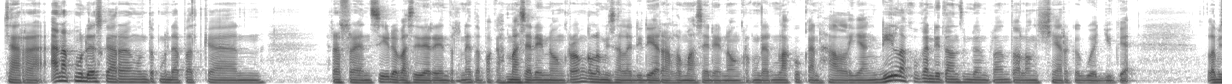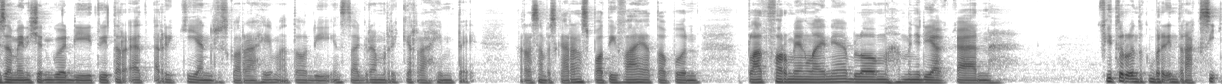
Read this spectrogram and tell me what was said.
cara anak muda sekarang untuk mendapatkan referensi? Udah pasti dari internet apakah masih ada yang nongkrong? Kalau misalnya di daerah lo masih ada yang nongkrong dan melakukan hal yang dilakukan di tahun 90-an tolong share ke gue juga. Lo bisa mention gue di twitter at Ricky underscore Rahim atau di Instagram Ricky Rahim P. Karena sampai sekarang Spotify ataupun platform yang lainnya belum menyediakan fitur untuk berinteraksi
